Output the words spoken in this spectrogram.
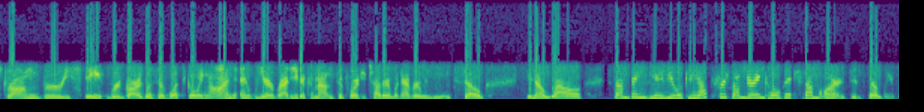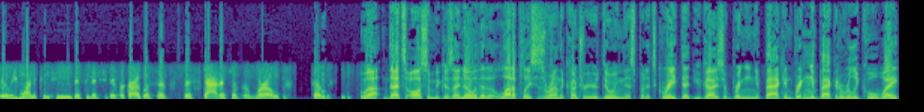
strong brewery state regardless of what's going on, and we are ready to come out and support each other whenever we need. So, you know, while some things may be looking up for some during COVID, some aren't. And so we really want to continue this initiative regardless of the status of the world so to speak. Well, that's awesome because I know that a lot of places around the country are doing this, but it's great that you guys are bringing it back and bringing it back in a really cool way.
